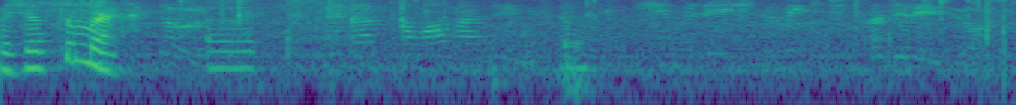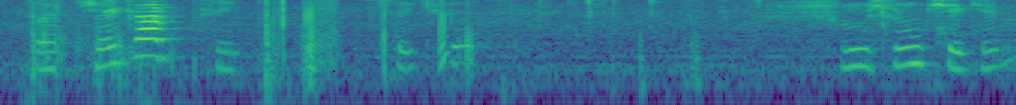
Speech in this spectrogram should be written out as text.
Başlattın mı? Evet. Ya çek artık. Çekiyoruz. Şunu şunu çekelim.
